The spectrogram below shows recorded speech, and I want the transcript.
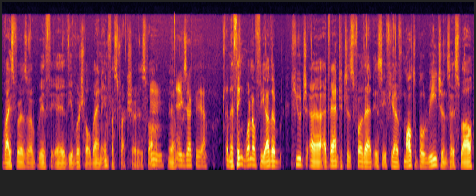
vice versa with uh, the virtual WAN infrastructure as well. Mm, yeah. Exactly, yeah. And I think one of the other huge uh, advantages for that is if you have multiple regions as well,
